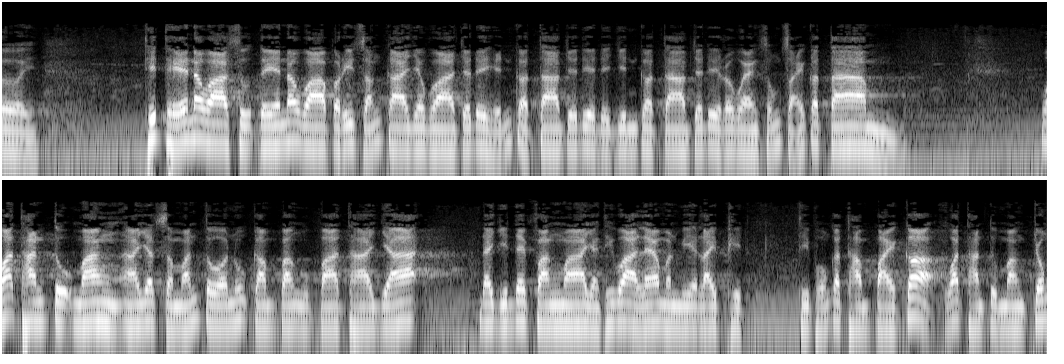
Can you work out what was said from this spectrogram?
เลย ทิเถนวาสุเตนวา ปริสังกายวาจะได้เห็นก็ตาม จะได้ได้ยินก็ตาม จะได้ระแวงสงสัยก็ตามวะทันตุมัง อายัสมันตัวนุกรรมปังอุปาทายะ ได้ยินได้ฟังมาอย่างที่ว่าแล้วมันมีอะไรผิด ที่ผมก็ทำไปก็วัทันตุมังจง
